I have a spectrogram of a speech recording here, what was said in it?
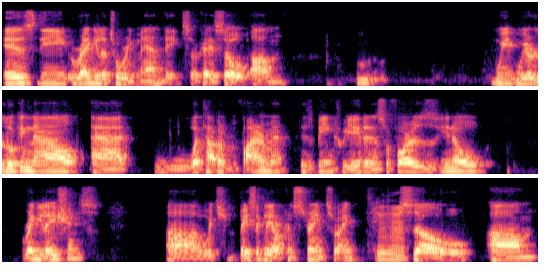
is the regulatory mandates. Okay, so um, we we're looking now at what type of environment is being created insofar as you know regulations, uh, which basically are constraints, right? Mm-hmm. So um,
